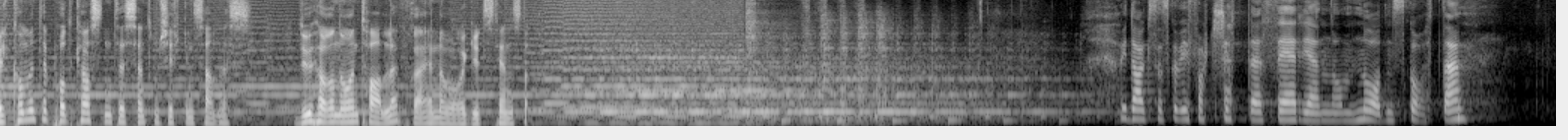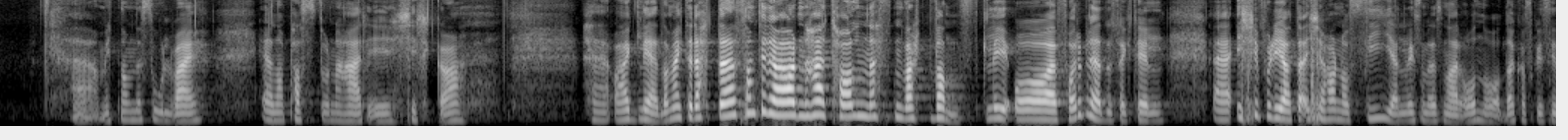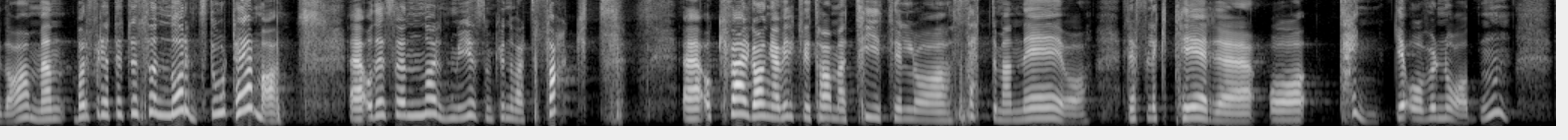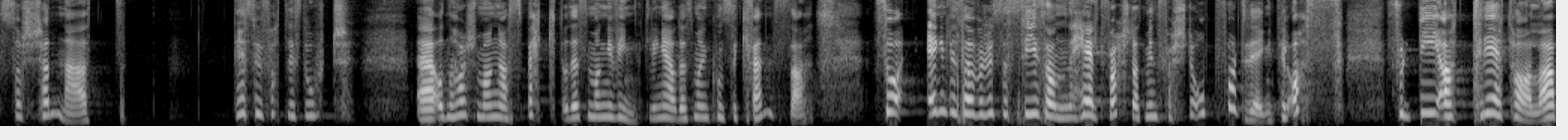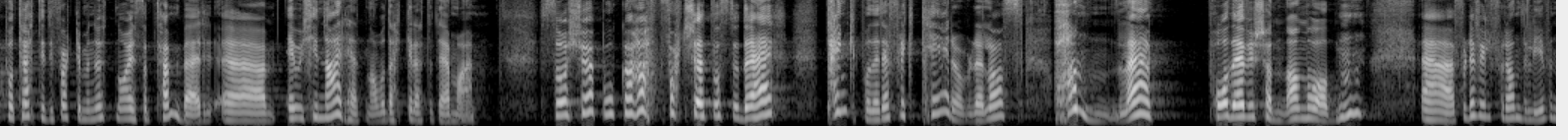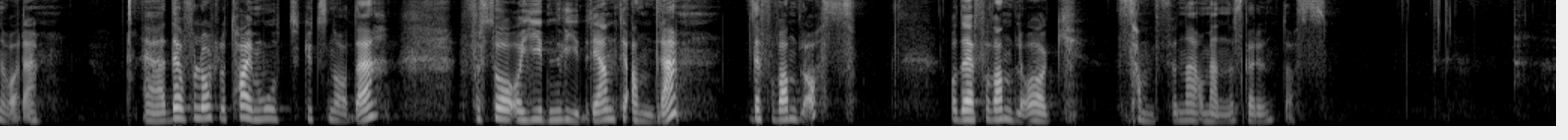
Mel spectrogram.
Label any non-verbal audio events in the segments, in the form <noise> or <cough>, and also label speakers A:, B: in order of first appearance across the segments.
A: Velkommen til podkasten til Sentrumskirken Sandnes. Du hører nå en tale fra en av våre gudstjenester.
B: I dag skal vi fortsette serien om nådens gåte. Eh, Mitt navn er Solveig, en av pastorene her i kirka. Eh, Og jeg gleder meg til dette. Samtidig har denne talen nesten vært vanskelig å forberede seg til. Eh, ikke fordi at jeg ikke har noe å si, eller liksom det er sånn her, å nåde, hva skal vi si da? men bare fordi at dette er så enormt stort tema. Eh, Og det er så enormt mye som kunne vært sagt. Og hver gang jeg virkelig tar meg tid til å sette meg ned og reflektere og tenke over nåden, så skjønner jeg at det er så ufattelig stort. Eh, Og den har så mange aspekt, og det er så mange vinklinger og det er så mange konsekvenser. Så egentlig så har jeg lyst til å si sånn helt først at min første oppfordring til oss Fordi at tre taler på 30-40 minutter nå i september eh, er jo ikke i nærheten av å dekke dette temaet. Så kjøp boka, <laughs> fortsett å studere. Tenk på det, reflekter over det. La oss handle på det vi skjønner av nåden. Eh, for det vil forandre livene våre. Eh, det å få lov til å ta imot Guds nåde, for så å gi den videre igjen til andre, det forvandler oss. Og det forvandler òg samfunnet og mennesker rundt oss.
